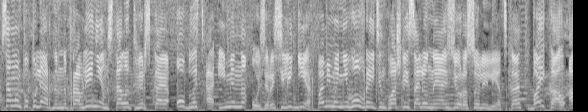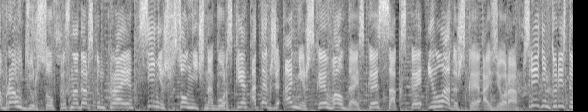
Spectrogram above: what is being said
Самым популярным направлением стала Тверская область, а именно озеро Селигер. Помимо него в рейтинг вошли соленые озера Солилецка, Байкал, Абрау-Дюрсо в Краснодарском крае, Сенеж в Солнечногорске, а также Онежское, Валдайское, Сакское и Ладожское озера. В среднем туристы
